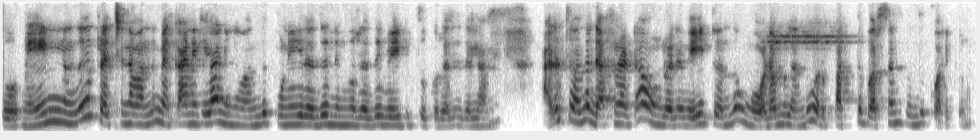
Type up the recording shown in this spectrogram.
ஸோ மெயின் வந்து பிரச்சனை வந்து மெக்கானிக்கலா நீங்க வந்து குனிகிறது நிமிடுறது வெயிட் தூக்குறது இது எல்லாமே அடுத்து வந்து டெஃபினட்டா உங்களோட வெயிட் வந்து உங்க உடம்புல இருந்து ஒரு பத்து பர்சன்ட் வந்து குறைக்கணும்.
